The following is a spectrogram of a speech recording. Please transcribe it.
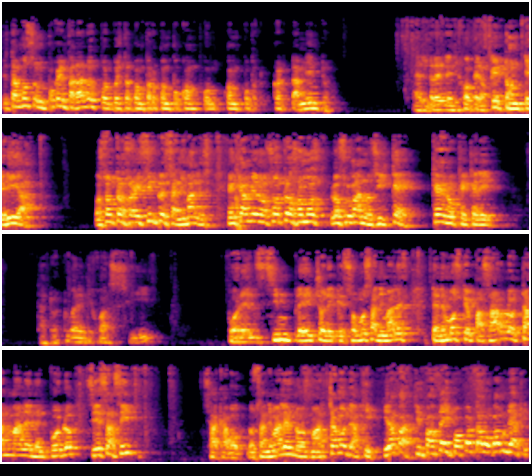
estamos un poco enfadados por vuestro comportamiento. El rey le dijo, pero qué tontería. Vosotros sois simples animales, en cambio nosotros somos los humanos. ¿Y qué? ¿Qué es lo que queréis? La tortuga le dijo así, por el simple hecho de que somos animales, tenemos que pasarlo tan mal en el pueblo. Si es así, se acabó. Los animales nos marchamos de aquí. Jirafa, chimpancé, hipopótamo, vamos de aquí.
